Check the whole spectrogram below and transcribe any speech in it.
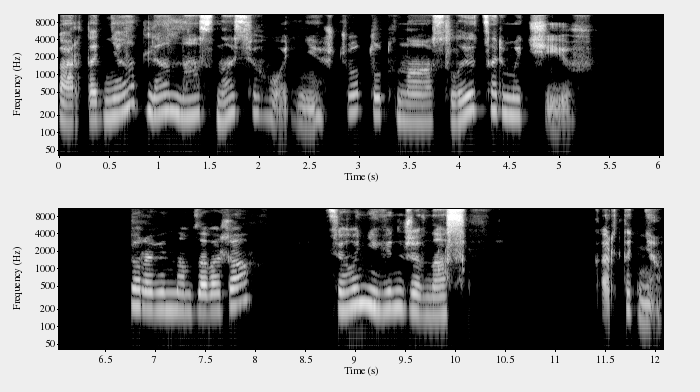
карта дня для нас на сьогодні. Що тут у нас? Лицар мечів. Вчора він нам заважав, сьогодні він вже в нас карта дня.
